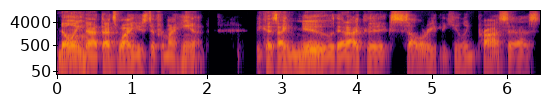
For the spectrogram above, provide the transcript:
Knowing that, that's why I used it for my hand because I knew that I could accelerate the healing process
